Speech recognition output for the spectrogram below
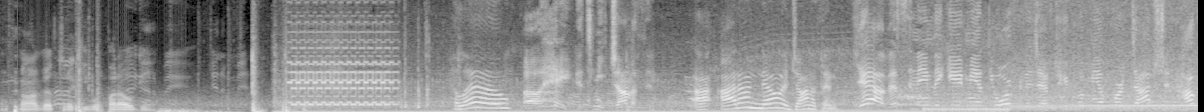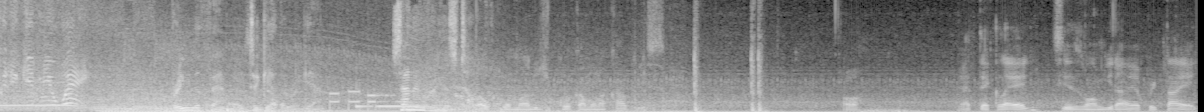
Vou pegar uma viatura aqui e vou parar alguém. Hello? Uh, hey, it's me, Jonathan. I, I don't know a Jonathan. Yeah, that's the name they gave me at the orphanage after you put me up for adoption. How could you give me away? Bring the family together again. San Andreas Dá o Telephone. comando de colocar a mão na cabeça. Ó. É a tecla L. Vocês vão mirar e apertar L.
